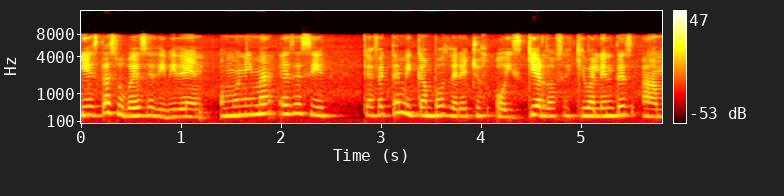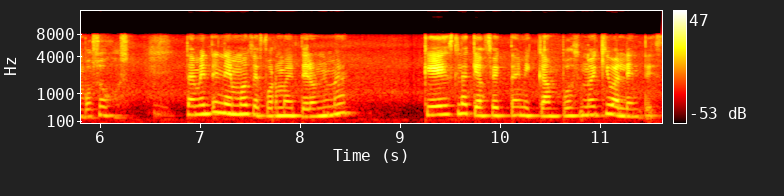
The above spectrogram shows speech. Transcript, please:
y esta a su vez se divide en homónima, es decir, que afecta mis campos derechos o izquierdos equivalentes a ambos ojos. También tenemos de forma heterónima, que es la que afecta a campos no equivalentes,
